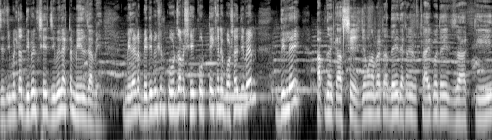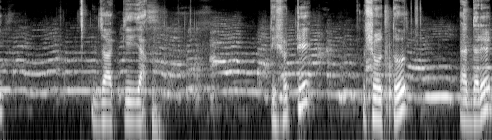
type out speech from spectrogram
যে জিমেলটা দিবেন, সেই জিমেলে একটা মেল যাবে। মেলে একটা ভেরিফিকেশন কোড যাবে, সেই কোডটা এখানে বসাই দিবেন। দিলেই আপনার কাজ শেষ। যেমন আমরা একটা দেই, দেখেন ট্রাই করে দেই জাকি জাকিয়া। তেষট্টি, সত্তর at the rate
